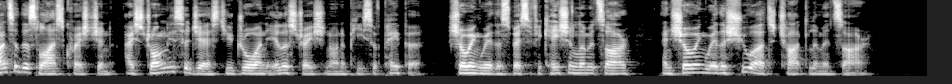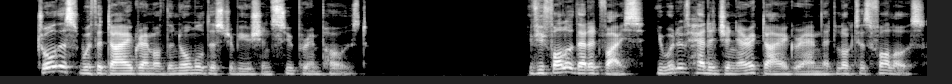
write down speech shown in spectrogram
answer this last question, I strongly suggest you draw an illustration on a piece of paper, showing where the specification limits are and showing where the Shewhart's chart limits are. Draw this with a diagram of the normal distribution superimposed. If you followed that advice, you would have had a generic diagram that looked as follows.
